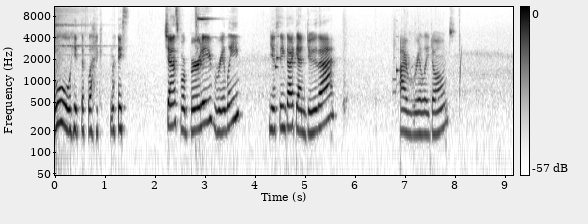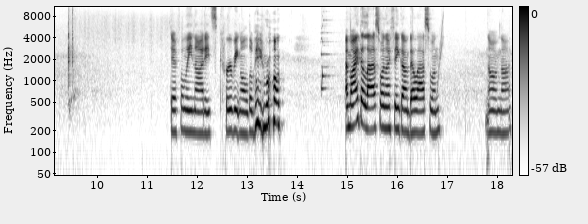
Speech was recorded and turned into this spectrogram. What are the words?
Ooh, hit the flag. nice. Chance for birdie? Really? You think I can do that? I really don't. Definitely not. It's curving all the way wrong. Am I the last one? I think I'm the last one. No, I'm not.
